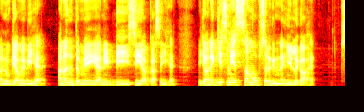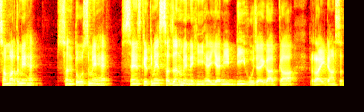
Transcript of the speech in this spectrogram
अनुज्ञा में भी है, अनंत में, यानी डी सी आपका सही है। क्या उन्हें किसमें सम उपसर्ग नहीं लगा है? समर्थ में है, संतोष में है, संस्कृत में सजन में नहीं है, यानी डी हो जाएगा आपका राइट आंसर।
